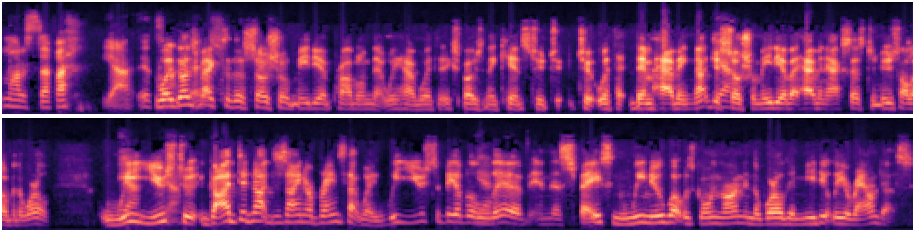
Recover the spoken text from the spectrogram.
a lot of stuff. I yeah, it's Well, it goes good. back to the social media problem that we have with exposing the kids to, to, to with them having not just Yeah. social media, but having access to news all over the world. We Yeah, used to, God did not design our brains that way. We used to be able to live in this space and we knew what was going on in the world immediately around us.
